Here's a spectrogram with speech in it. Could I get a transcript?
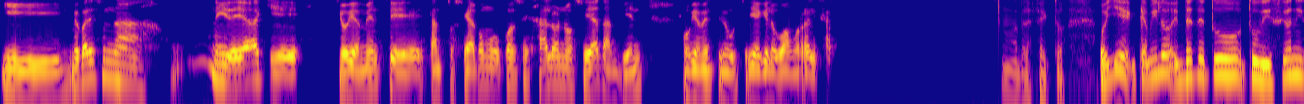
Y me parece una, una idea que, que obviamente, tanto sea como concejal o no sea, también obviamente me gustaría que lo podamos realizar. Ah, perfecto. Oye, Camilo, desde tu, visión y,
